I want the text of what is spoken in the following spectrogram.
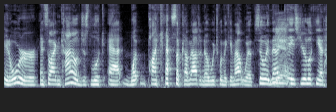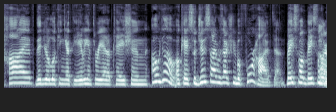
in order, and so I can kind of just look at what podcasts have come out to know which one they came out with. So in that Yeah. case, you're looking at Hive, then you're looking at the Alien 3 adaptation. Oh no, okay, so Genocide was actually before Hive then. Based on based on Oh, our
